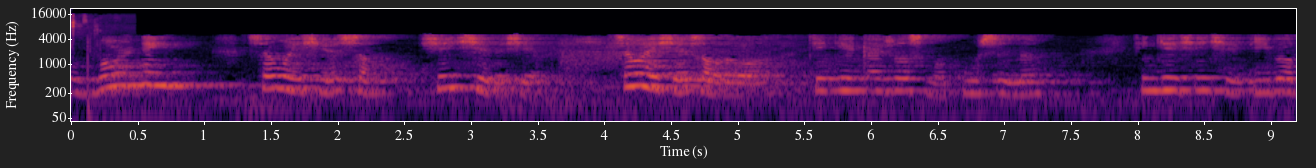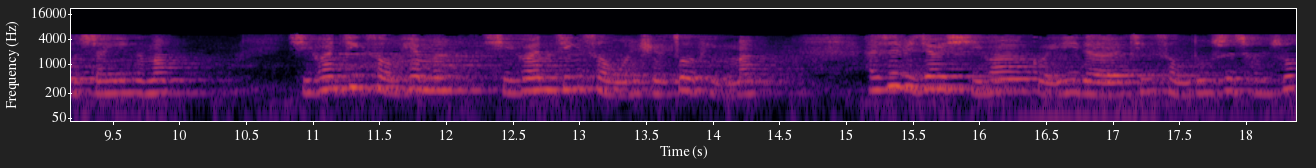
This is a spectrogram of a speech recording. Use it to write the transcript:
Good morning，身为写手，鲜血的血，身为写手的我，今天该说什么故事呢？听见鲜血滴落的声音了吗？喜欢惊悚片吗？喜欢惊悚文学作品吗？还是比较喜欢诡异的惊悚都市传说？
